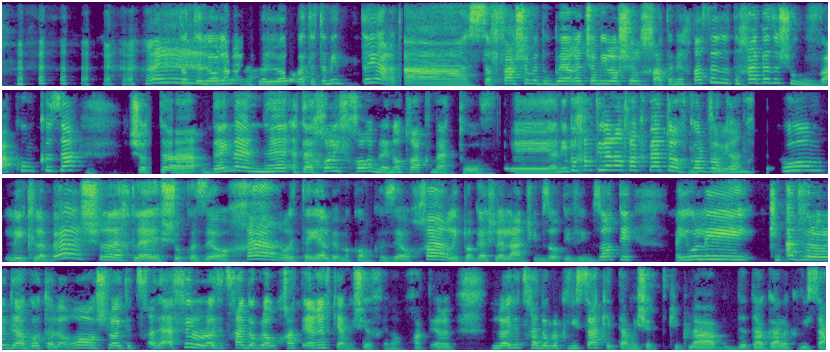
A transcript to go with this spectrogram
ואתה לעולם, ואתה לא, ואתה תמיד תייר. השפה שמדוברת שם היא לא שלך, אתה נכנס לזה, אתה חי באיזשהו ואקום כזה, שאתה די נהנה, אתה יכול לבחור אם ליהנות רק מהטוב. אה, אני בחרתי ליהנות רק מהטוב, כל. בוקר, לקום, להתלבש, ללכת לשוק כזה או אחר, לטייל במקום כזה או אחר, להיפגש ללאנץ' עם זאתי ועם זאתי. היו לי, כמעט ולא היו לי דאגות על הראש, לא הייתי צריכה, אפילו לא הייתי צריכה לדאוג לארוחת ערב, כי היה מי שהכין ארוחת ערב. לא הייתי צריכה לדאוג לכביסה, כי הייתה מי שקיפלה דאגה לכביסה.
